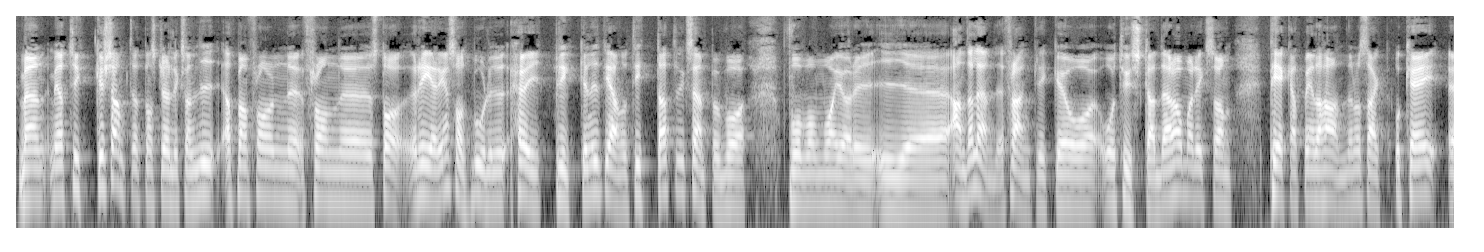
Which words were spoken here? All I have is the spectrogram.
Men, men jag tycker samtidigt att man, ska liksom, att man från, från sta- regeringens håll borde höjt blicken lite grann och tittat till exempel på, på vad man gör i, i andra länder. Frankrike och, och Tyskland. Där har man liksom pekat med hela handen och sagt okej, eh,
